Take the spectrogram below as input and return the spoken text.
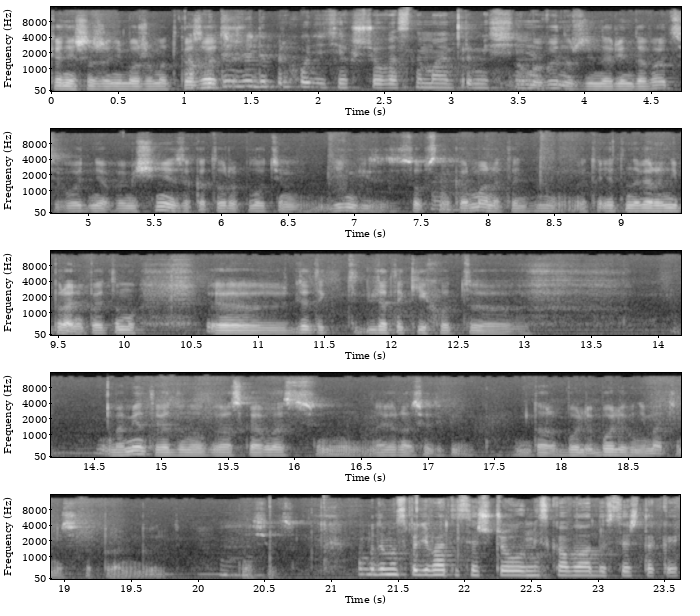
конечно же, не можем А отказать. куди ж люди приходять, якщо у вас немає Ну, приміщення? мы вынуждены арендовать сегодня помещение, за которое платим деньги из собственного кармана. Это, ну, это, это, наверное, неправильно. Поэтому э, для, так- для таких вот э, моментов, я думаю, городская власть, ну, наверное, все-таки более, более внимательно, если так правильно говорить, относиться. Ми будемо сподіватися, що міська влада все ж таки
